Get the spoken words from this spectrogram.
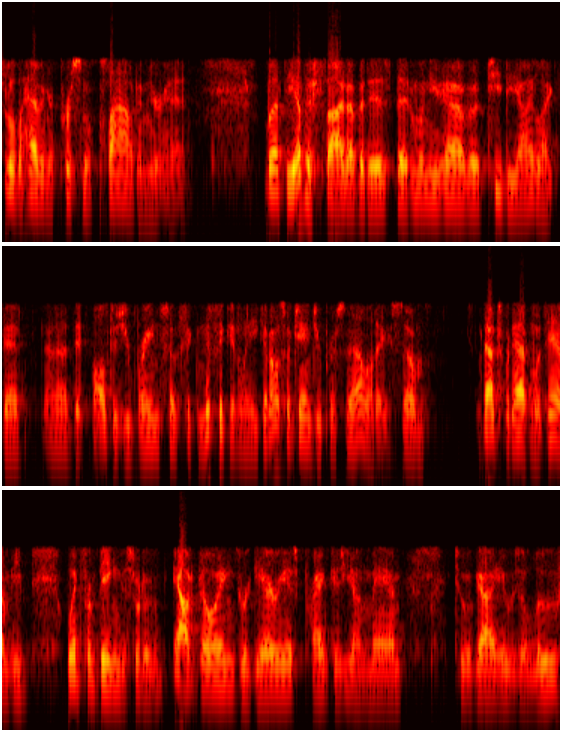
sort of having a personal cloud in your head. But the other side of it is that when you have a TBI like that, uh, that alters your brain so significantly, it can also change your personality. So that's what happened with him. He went from being the sort of outgoing, gregarious, prankish young man to a guy who was aloof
